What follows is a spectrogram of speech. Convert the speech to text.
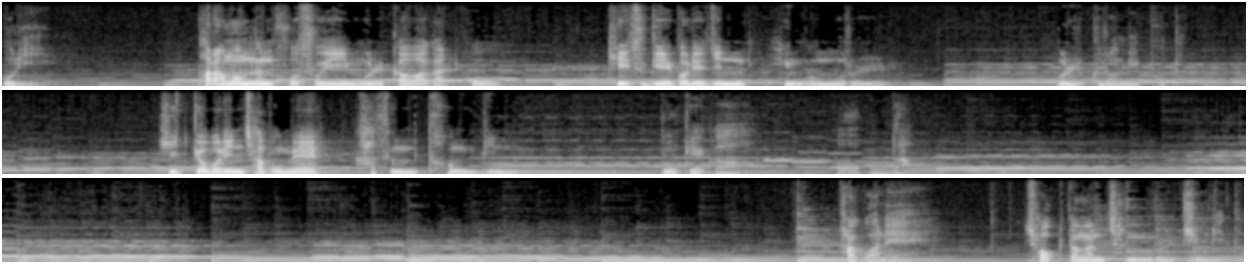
우리 바람 없는 호수의 물가와 같고 태수기에 버려진 행군물을 물끄러미 보다. 씻겨버린 잡음에 가슴 텅 빈 무게가 없다. 다관에 적당한 찬물을 기울이다.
